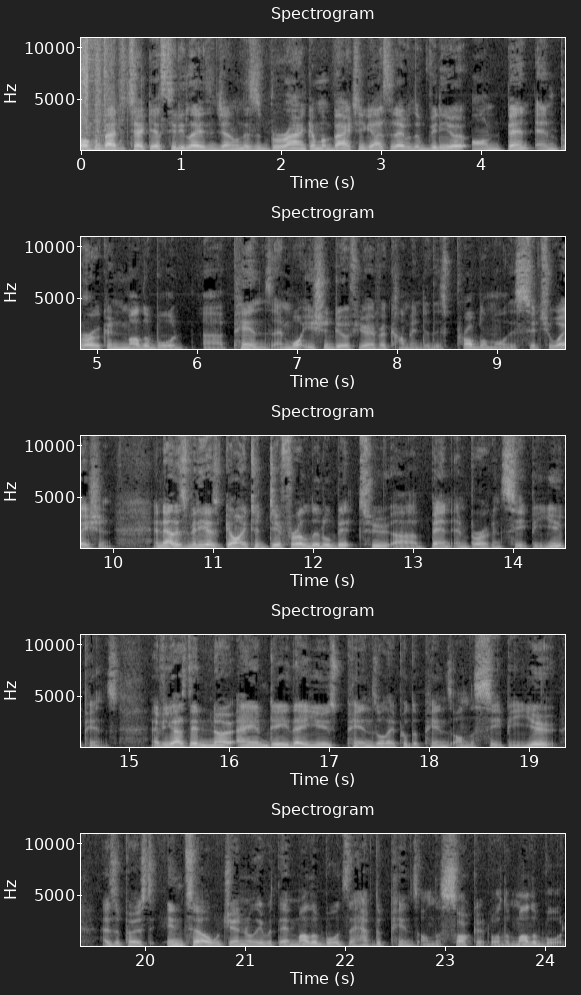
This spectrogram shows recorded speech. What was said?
Welcome back to Tech Yes City, ladies and gentlemen. This is Bryan coming back to you guys today with a video on bent and broken motherboard uh, pins and what you should do if you ever come into this problem or this situation. And now this video is going to differ a little bit to uh, bent and broken CPU pins. If you guys didn't know, AMD they use pins or they put the pins on the CPU, as opposed to Intel. Generally, with their motherboards, they have the pins on the socket or the motherboard.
